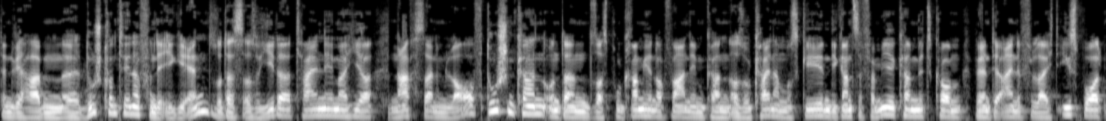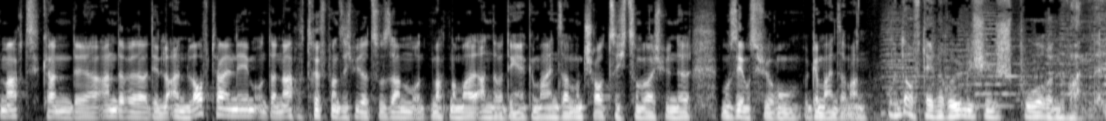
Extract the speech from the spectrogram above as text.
denn wir haben äh, Duschcontainer von der EGN, sodass also jeder Teilnehmer hier nach seinem Lauf duschen kann und dann das Programm hier noch wahrnehmen kann. Also keiner muss gehen, die ganze Familie kann mitkommen. Während der eine vielleicht E-Sport macht, kann der andere den am Lauf teilnehmen und danach trifft man sich wieder zusammen und macht nochmal andere Dinge gemeinsam und schaut sich zum Beispiel eine Museumsführung gemeinsam an. Und auf den römischen Spuren wandeln.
